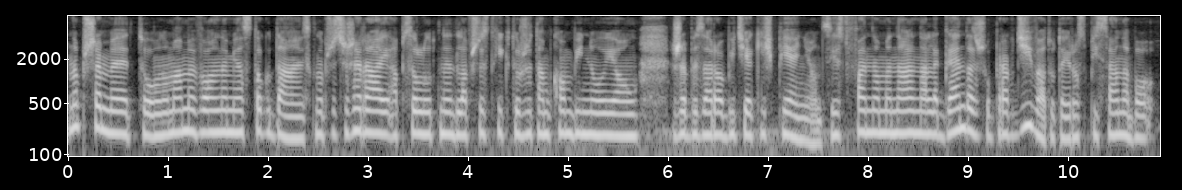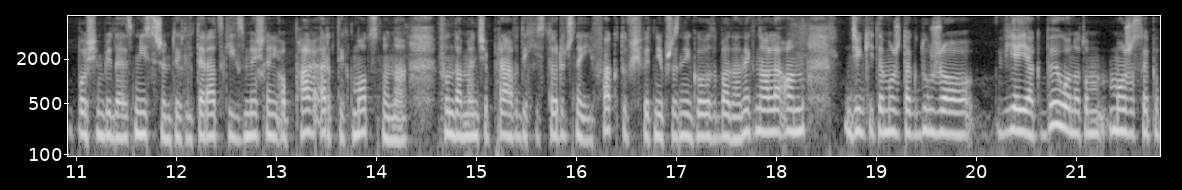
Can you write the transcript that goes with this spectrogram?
no przemytu, no mamy wolne miasto Gdańsk, no przecież raj absolutny dla wszystkich, którzy tam kombinują, żeby zarobić jakiś pieniądz. Jest fenomenalna legenda, zresztą prawdziwa tutaj rozpisana, bo, bo Siembieda jest mistrzem tych literackich zmyśleń, opartych mocno na fundamencie prawdy historycznej i faktów, świetnie przez niego zbadanych, no ale on dzięki temu, że tak dużo wie jak było, no to może sobie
